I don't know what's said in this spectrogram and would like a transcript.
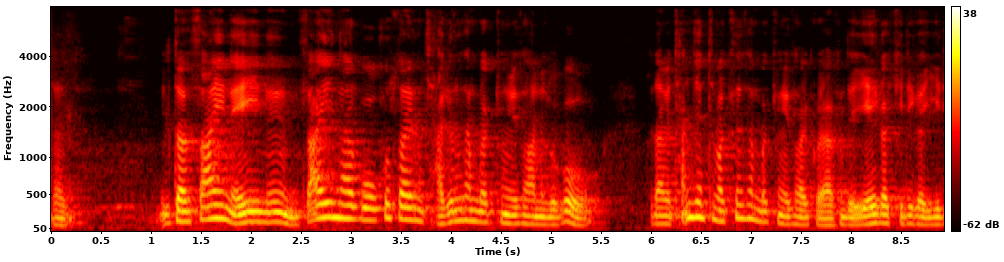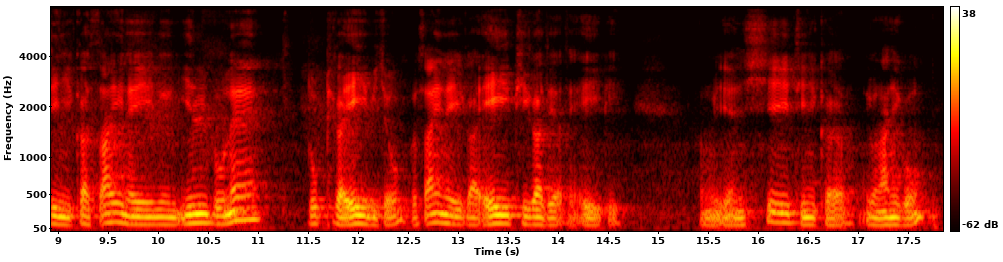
자 일단 사인 A는 사인하고 코사인은 작은 삼각형에서 하는 거고 그 다음에 탄젠트만 큰 삼각형에서 할 거야. 근데 얘가 길이가 1이니까 사인 A는 1분의 높이가 AB죠. 사인 A가 AB가 돼야 돼 AB 그럼 얘는 CD니까 이건 아니고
